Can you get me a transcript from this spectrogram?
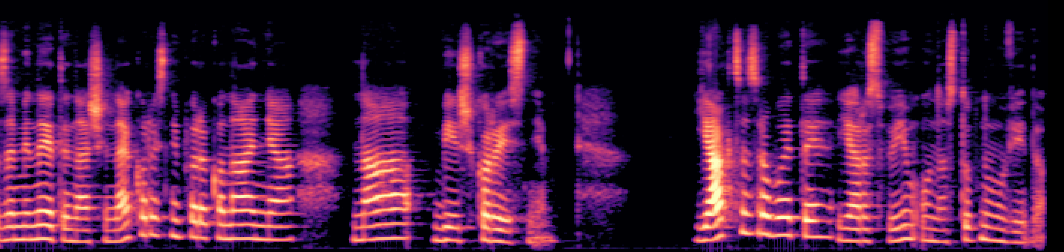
замінити наші некорисні переконання на більш корисні. Як це зробити, я розповім у наступному відео.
